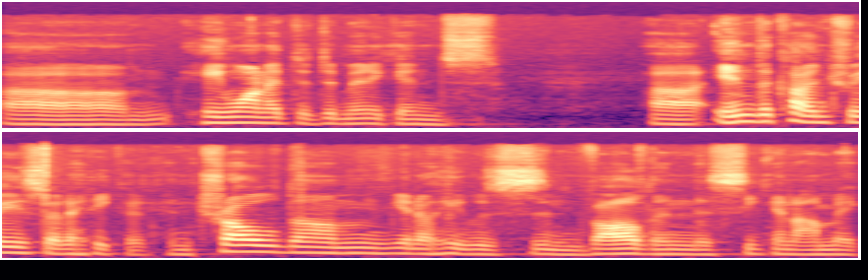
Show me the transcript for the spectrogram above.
Um, he wanted the Dominicans uh, in the country so that he could control them. You know, he was involved in this economic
